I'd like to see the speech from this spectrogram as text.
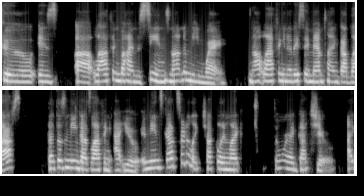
who is uh, laughing behind the scenes, not in a mean way, not laughing. You know, they say man plan, God laughs. That doesn't mean God's laughing at you. It means God's sort of like chuckling, like, don't worry, I got you. I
